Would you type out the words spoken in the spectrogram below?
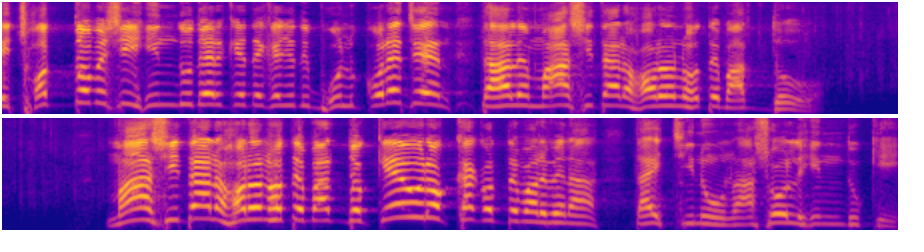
এই ছদ্মবেশী হিন্দুদেরকে দেখে যদি ভুল করেছেন, তাহলে মা সীতার হরণ হতে বাধ্য। মা সীতার হরণ হতে বাধ্য, কেউ রক্ষা করতে পারবে না। তাই চিনুন, আসল হিন্দুকে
